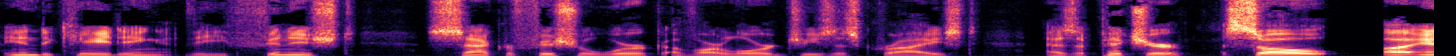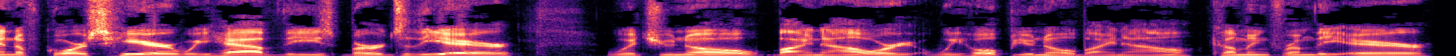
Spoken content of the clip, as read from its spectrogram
indicating the finished sacrificial work of our Lord Jesus Christ as a picture. So, uh, and of course, here we have these birds of the air which you know by now, or we hope you know by now, coming from the air,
